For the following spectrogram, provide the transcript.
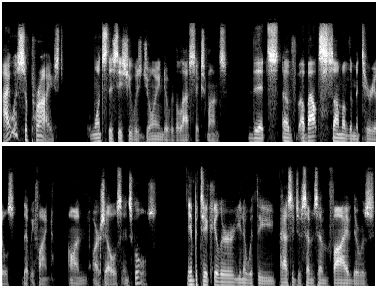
I was surprised once this issue was joined over the last six months that of about some of the materials that we find on our shelves in schools in particular, you know, with the passage of 775, there was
